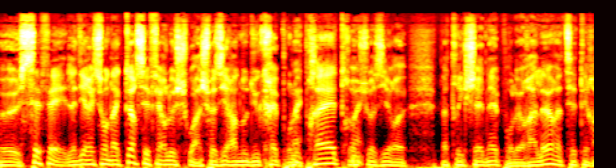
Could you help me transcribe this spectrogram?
Euh, c'est fait. La direction d'acteur, c'est faire le choix. Choisir Arnaud Ducret pour le prêtre, Ouais. choisir euh, Patrick Chenet pour le râleur, etc.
